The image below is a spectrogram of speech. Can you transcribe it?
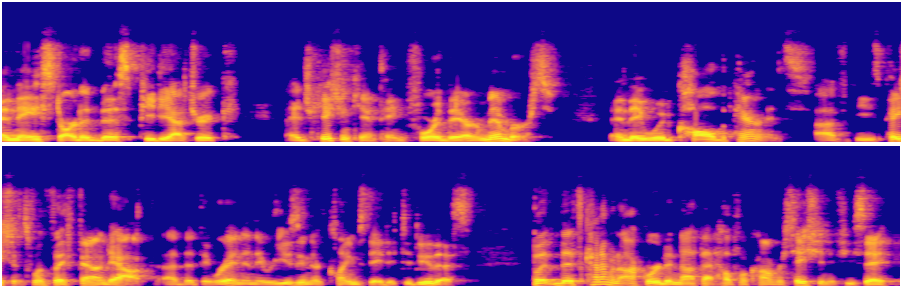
And they started this pediatric education campaign for their members. And they would call the parents of these patients once they found out uh, that they were in and they were using their claims data to do this. But that's kind of an awkward and not that helpful conversation. If you say,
